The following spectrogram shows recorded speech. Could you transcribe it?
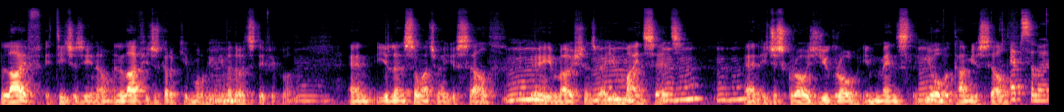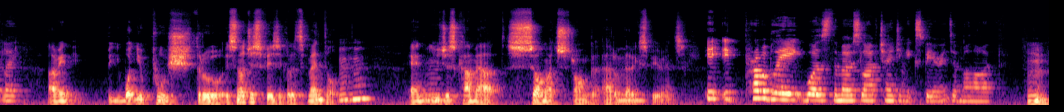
Life, it teaches you, you know, in life you just got to keep moving, even though Mm. it's difficult. Mm. And you learn so much about yourself, Mm. about your emotions, about your Mm. mindsets, Mhm. Mhm. and it just grows. You grow immensely. You Mm. overcome yourself. Absolutely. I mean, what you push through, it's not just physical, it's mental. Mm-hmm. And you Mm. just come out so much stronger out of that Mm. experience. It, it probably was the most life changing experience of my life Mm.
